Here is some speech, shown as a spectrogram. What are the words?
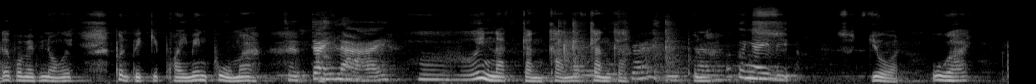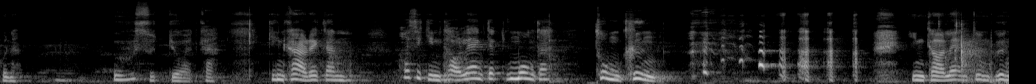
เด้อพ่อแม่พี่น้องเอ้ยเพิ่นไปเก็บหอยแมงผู่มาถือใจหลาย เฮ้ยนัดกันค่ะนัดกันค่ะพุ่นนะมันตัวใหญ่ดิสุดยอดอุ้ยพุ่นนะอู้สุดยอดค่ะ กินข้าวด้วยกันเฮาสิกินข้าวแรงจักโมงคะทุ่มครึ่งกินข้าวแรงทุ่มครึ่ง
